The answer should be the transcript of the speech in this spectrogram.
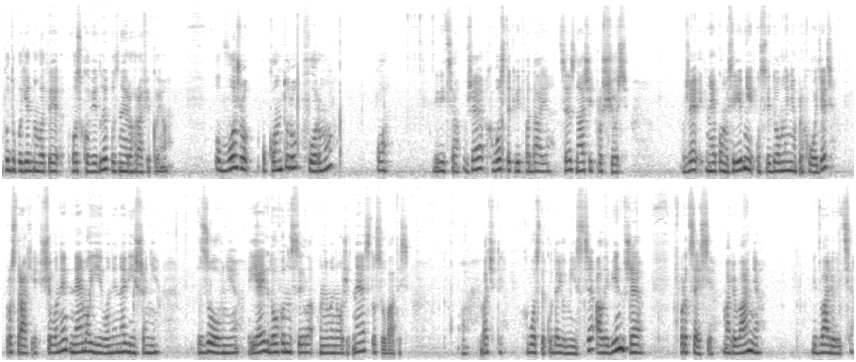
Буду поєднувати воскову відливку з нейрографікою. Обвожу по контуру форму. О, дивіться, вже хвостик відпадає. Це значить про щось. Вже на якомусь рівні усвідомлення приходять про страхи, що вони не мої, вони навішані ззовні. Я їх довго носила, вони мене можуть не стосуватись. О, бачите, хвостику даю місце, але він вже в процесі малювання відвалюється.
